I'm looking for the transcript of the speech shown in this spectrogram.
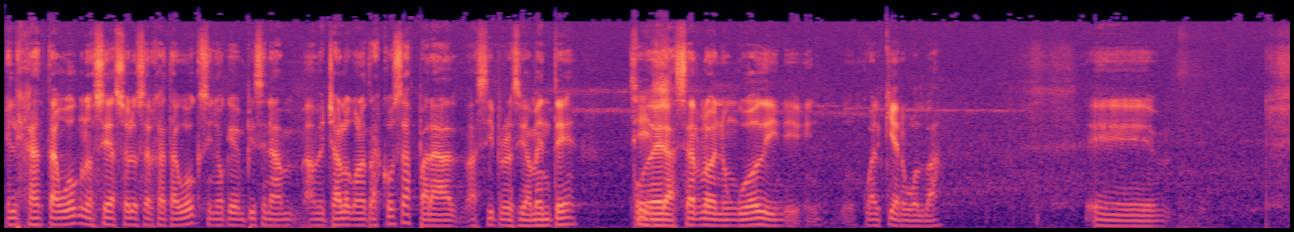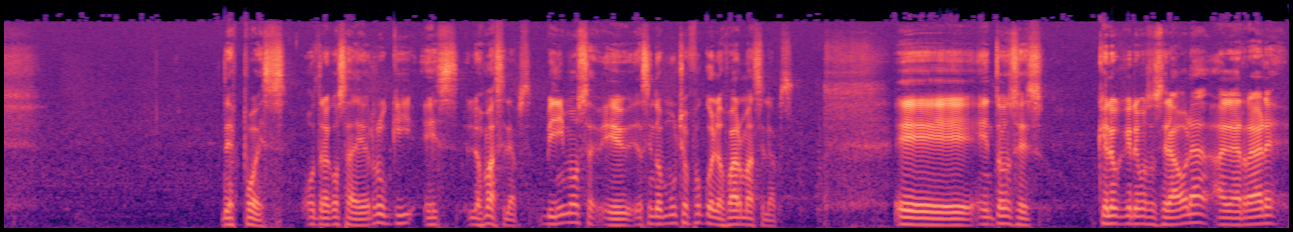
el handstand walk no sea solo ser handstand walk, sino que empiecen a, a mecharlo con otras cosas para así progresivamente poder hacerlo en un WOD y, y en cualquier WOD va. Eh, después, otra cosa de rookie es los muscle ups. Vinimos eh, haciendo mucho foco en los bar muscle ups. Eh, entonces, ¿qué es lo que queremos hacer ahora? Agarrar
